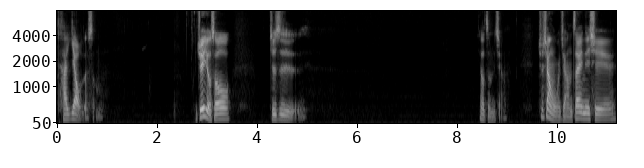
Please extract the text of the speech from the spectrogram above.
他要的什么。我觉得有时候就是要怎么讲，就像我讲，在那些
